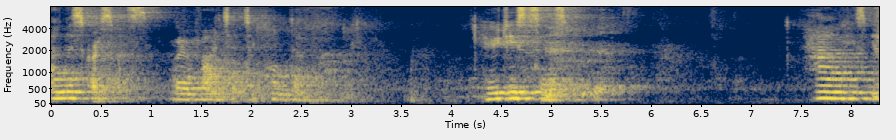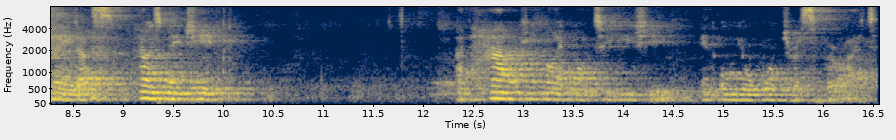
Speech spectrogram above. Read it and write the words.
And this Christmas, we're invited to ponder who Jesus is, he's made us, how he's made you, and how he might want to use you in all your wondrous variety.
